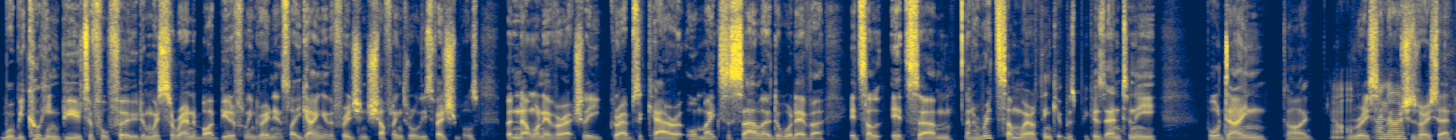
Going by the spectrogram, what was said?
we'll be cooking beautiful food and we're surrounded by beautiful ingredients. Like you're going in the fridge and shuffling through all these vegetables, but no one ever actually grabs a carrot or makes a salad or whatever. It's a, it's, um, and I read somewhere, I think it was because Anthony Bourdain died oh, recently, which is very sad.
